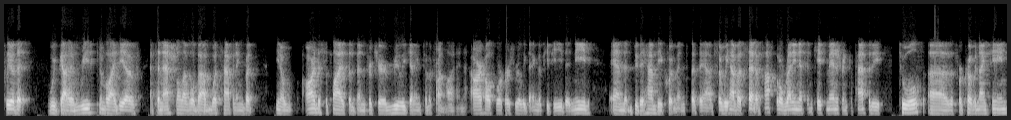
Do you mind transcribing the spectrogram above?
clear that we've got a reasonable idea of at the national level about what's happening, but you know, are the supplies that have been procured really getting to the front line? Are health workers really getting the PPE they need? And do they have the equipment that they have? So we have a set of hospital readiness and case management capacity tools uh, for COVID-19,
